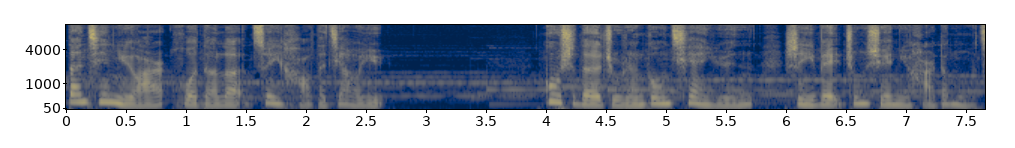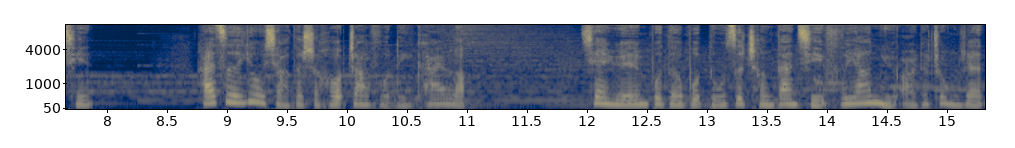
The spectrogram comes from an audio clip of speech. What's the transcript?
单亲女儿获得了最好的教育。故事的主人公倩云是一位中学女孩的母亲。孩子幼小的时候，丈夫离开了，倩云不得不独自承担起抚养女儿的重任。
